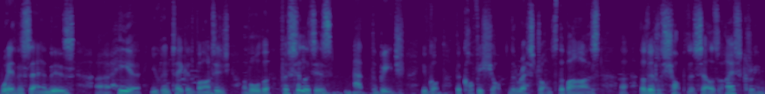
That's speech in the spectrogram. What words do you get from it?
where the sand is. Uh, here, you can take advantage of all the facilities at the beach. You've got the coffee shop, the restaurants, the bars, uh, the little shop that sells ice cream.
